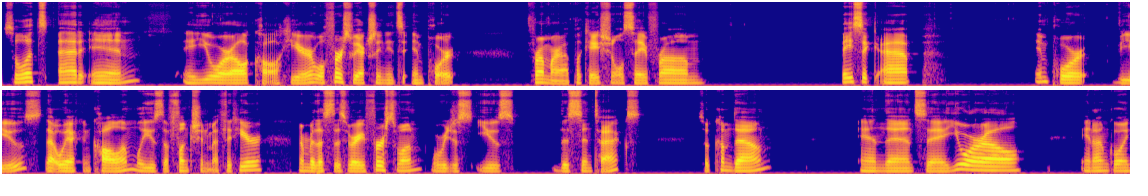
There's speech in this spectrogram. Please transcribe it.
So let's add in a URL call here. Well, first we actually need to import from our application. We'll say from basic app import views. That way I can call them. We'll use the function method here. Remember, that's this very first one where we just use this syntax. So come down and then say URL, and I'm going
